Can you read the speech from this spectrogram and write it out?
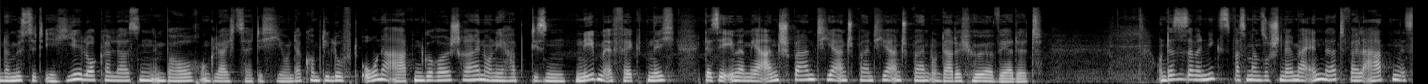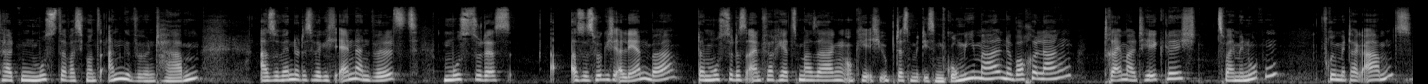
Und dann müsstet ihr hier locker lassen im Bauch und gleichzeitig hier. Und da kommt die Luft ohne Atemgeräusch rein und ihr habt diesen Nebeneffekt nicht, dass ihr immer mehr anspannt, hier anspannt, hier anspannt und dadurch höher werdet. Und das ist aber nichts, was man so schnell mal ändert, weil Atmen ist halt ein Muster, was wir uns angewöhnt haben. Also wenn du das wirklich ändern willst, musst du das, also es ist wirklich erlernbar, dann musst du das einfach jetzt mal sagen, okay, ich übe das mit diesem Gummi mal eine Woche lang, dreimal täglich, zwei Minuten, früh, Mittag, abends.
